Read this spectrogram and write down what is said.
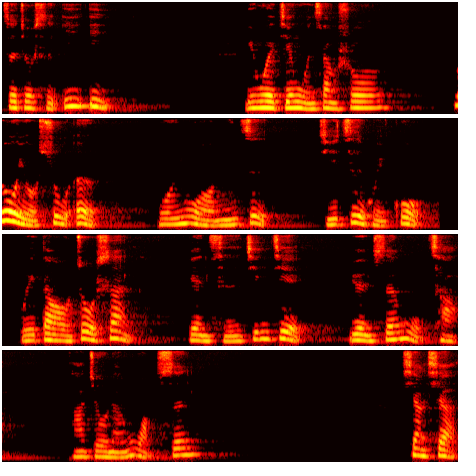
这就是依义。因为经文上说，若有数恶闻我名字。即自悔过，为道作善，便持经戒，愿生我刹，他就能往生。向下，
